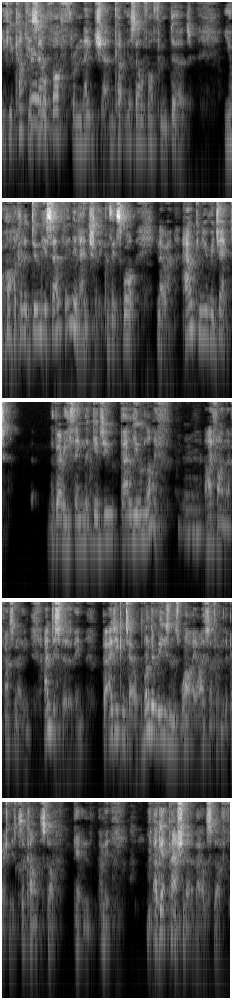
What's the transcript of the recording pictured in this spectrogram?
If you cut yourself off from nature and cut yourself off from dirt, you are going to do yourself in eventually because it's what, you know, how can you reject the very thing that gives you value and life? Mm-hmm. I find that fascinating and disturbing. But as you can tell, one of the reasons why I suffer from depression is because I can't stop getting, I mean, I get passionate about stuff,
